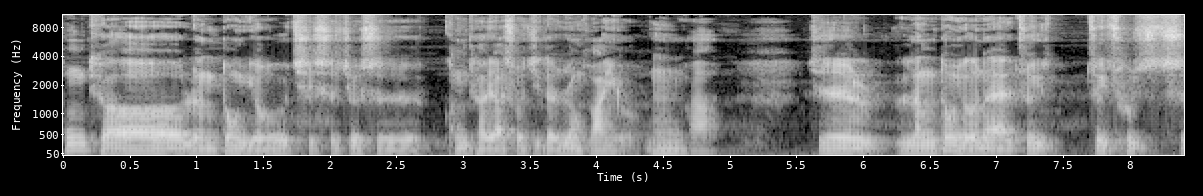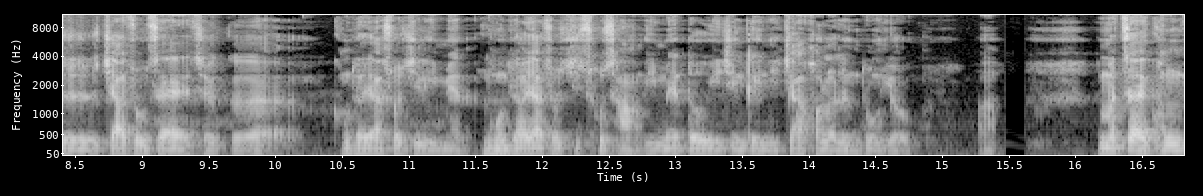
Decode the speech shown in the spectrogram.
空调冷冻油其实就是空调压缩机的润滑油。嗯啊，其实冷冻油呢，最最初是加注在这个空调压缩机里面的。空调压缩机出厂里面都已经给你加好了冷冻油啊。那么在空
